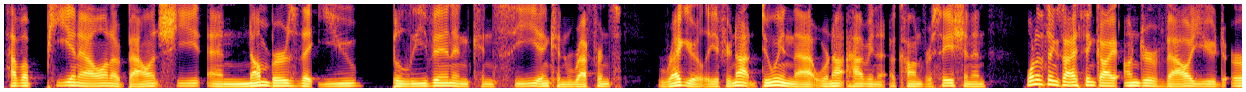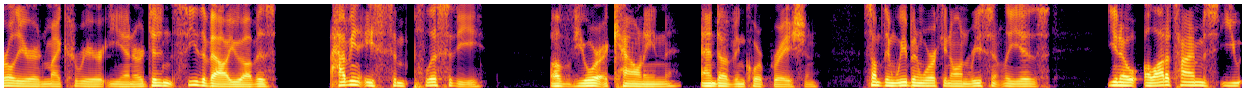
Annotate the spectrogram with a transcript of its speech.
have a P&L and a balance sheet and numbers that you believe in and can see and can reference regularly. If you're not doing that, we're not having a conversation and one of the things I think I undervalued earlier in my career, Ian, or didn't see the value of is having a simplicity of your accounting and of incorporation. Something we've been working on recently is you know, a lot of times you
